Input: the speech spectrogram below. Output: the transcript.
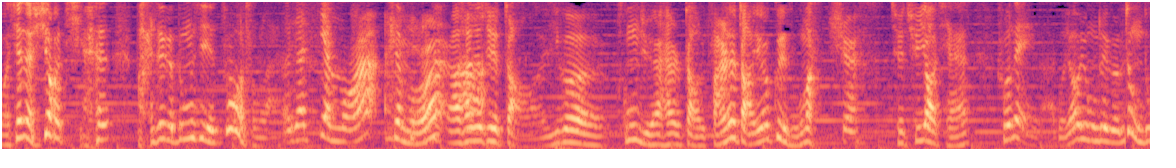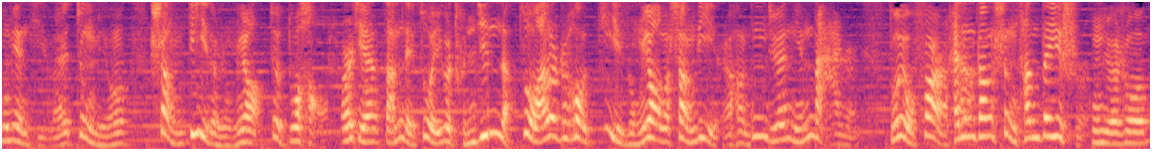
我现在需要钱把这个东西做出来，我叫建模，建模，然后他就去找一个公爵，还是找，反正就找一个贵族嘛，是，去去要钱，说那个我要用这个正多面体来证明上帝的荣耀，这多好，而且咱们得做一个纯金的，做完了之后既荣耀了上帝，然后公爵您拿着多有范儿，还能当圣餐杯使。公爵说，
